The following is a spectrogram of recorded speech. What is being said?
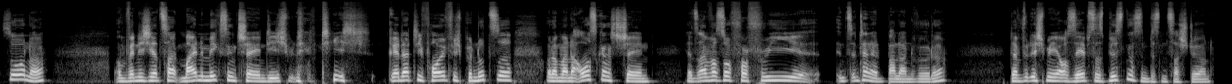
So, ne? Und wenn ich jetzt halt meine Mixing-Chain, die ich, die ich relativ häufig benutze, oder meine Ausgangschain, jetzt einfach so for free ins Internet ballern würde, dann würde ich mir ja auch selbst das Business ein bisschen zerstören.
